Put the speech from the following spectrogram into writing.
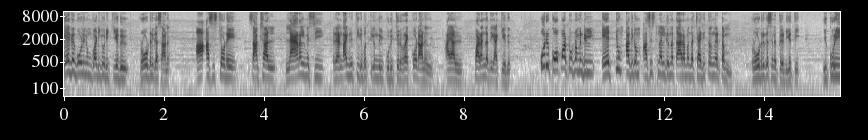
ഏക ഗോളിനും വടിയൊരുക്കിയത് റോഡ്രിഗസ് ആണ് ആ അസിസ്റ്റോടെ സാക്ഷാൽ ലാണൽ മെസ്സി രണ്ടായിരത്തി ഇരുപത്തിയൊന്നിൽ കുറിച്ചൊരു റെക്കോർഡാണ് അയാൾ പഴങ്കഥയാക്കിയത് ഒരു കോപ്പ ടൂർണമെന്റിൽ ഏറ്റവും അധികം അസിസ്റ്റ് നൽകുന്ന താരമെന്ന ചരിത്ര നേട്ടം റോഡ്രിഗസിനെ തേടിയെത്തി. ഇക്കുറി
